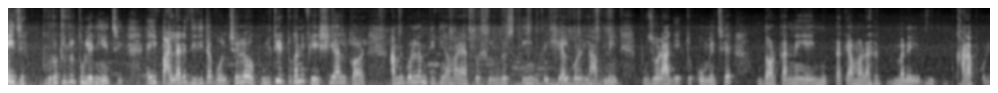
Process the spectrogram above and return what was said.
এই যে ভুরো টুরো তুলে নিয়েছি। এই পার্লারে দিদিটা বলছিল, পুলটি একটুখানি ফেসিয়াল কর। আমি বললাম, দিদি, আমার এত সুন্দর স্কিন ফেসিয়াল করে লাভ নেই। পুজোর আগে একটু কমেছে, দরকার নেই এই মুখটাকে আমার আর মানে খারাপ করে।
